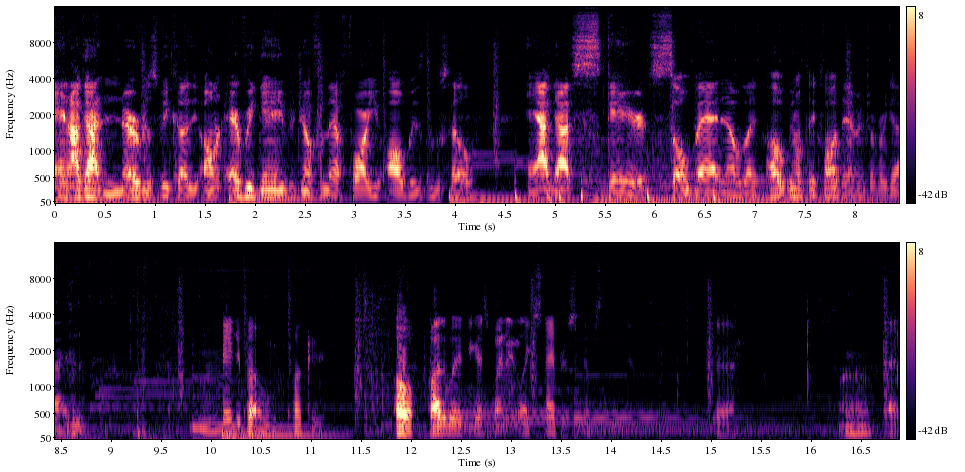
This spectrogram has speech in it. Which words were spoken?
and I got nervous because on every game, if you jump from that far, you always lose health, and I got scared so bad, and I was like, oh, we don't take fall damage. I forgot. Made your butt fucker. Oh, by the way, if you guys find any like sniper scopes, let me know too. Mhm. That.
